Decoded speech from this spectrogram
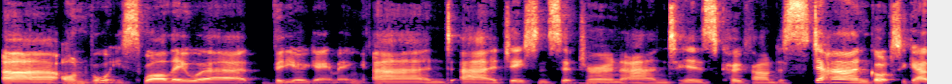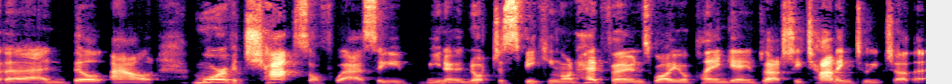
uh, on voice while they were video gaming. And uh, Jason Citron and his co-founder Stan got together and built out more of a chat software. So you you know not just speaking on headphones while you're playing games, but actually chatting to each other.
